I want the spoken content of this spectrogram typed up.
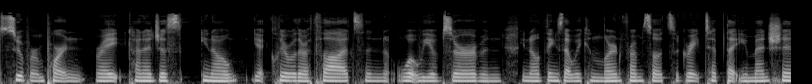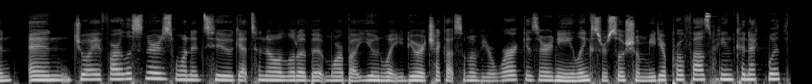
super important, right? Kind of just, you know, get clear with our thoughts and what we observe and, you know, things that we can learn from. So it's a great tip that you mentioned. And Joy, if our listeners wanted to get to know a little bit more about you and what you do or check out some of your work, is there any links or social media profiles we can connect with?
